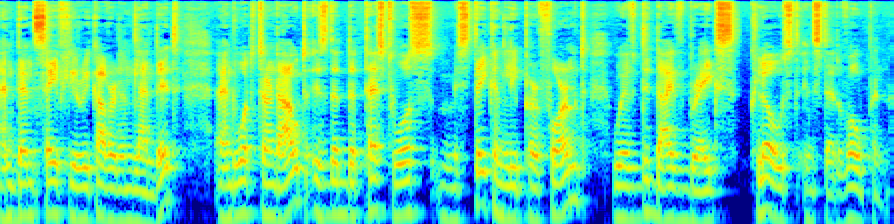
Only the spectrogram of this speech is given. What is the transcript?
and then safely recovered and landed. And what turned out is that the test was mistakenly performed with the dive brakes closed instead of open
